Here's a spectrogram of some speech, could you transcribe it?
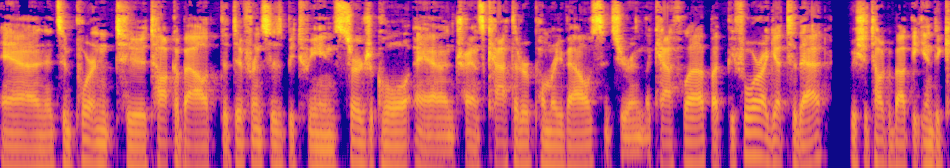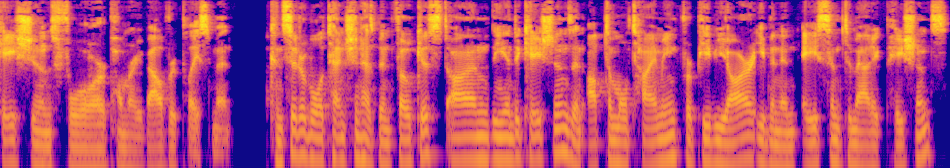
And it's important to talk about the differences between surgical and transcatheter pulmonary valves since you're in the cath lab. But before I get to that, we should talk about the indications for pulmonary valve replacement. Considerable attention has been focused on the indications and optimal timing for PVR, even in asymptomatic patients.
